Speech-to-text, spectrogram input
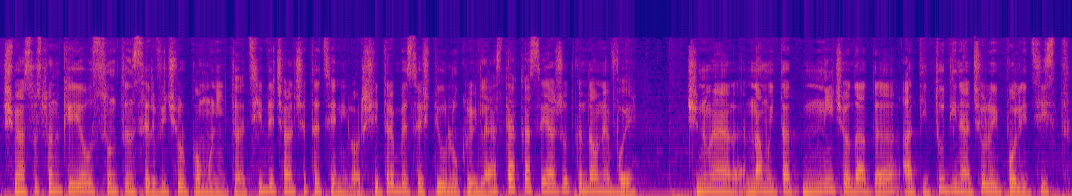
Și mi-a spus pentru că eu sunt în serviciul comunității, deci al cetățenilor și trebuie să știu lucrurile astea ca să-i ajut când au nevoie. Și nu mi-a, n-am uitat niciodată atitudinea acelui polițist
